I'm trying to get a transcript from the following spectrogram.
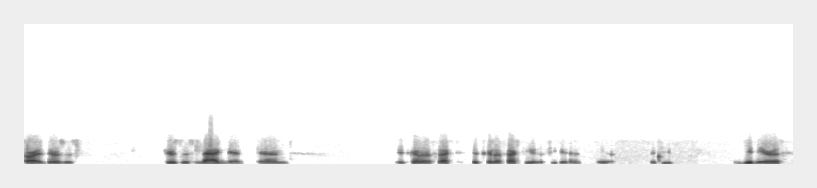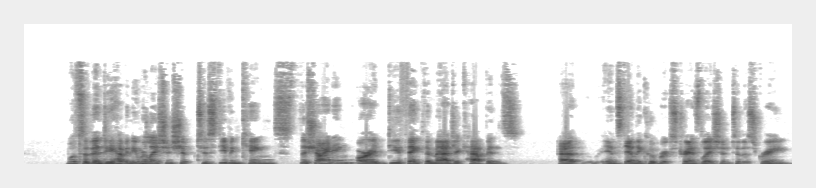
all right, there's this, here's this magnet, and it's gonna affect, it's gonna affect you if you get it, you know, if you get near it. Well, so then, do you have any relationship to Stephen King's The Shining, or do you think the magic happens at in Stanley Kubrick's translation to the screen?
